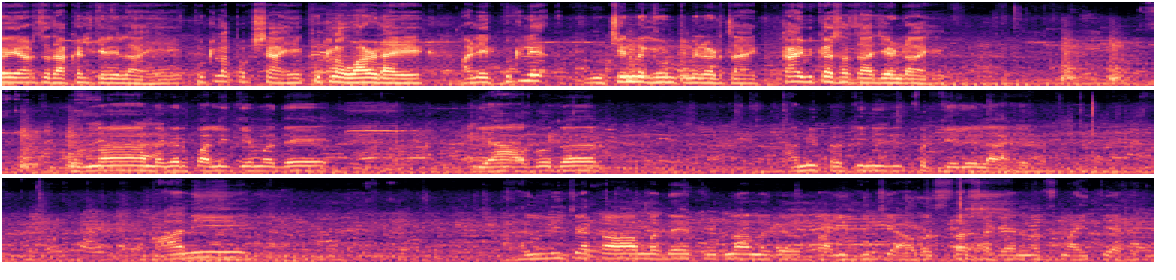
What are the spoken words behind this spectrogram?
अर्ज दाखल केलेला आहे. कुठला पक्ष आहे कुठला वार्ड आहे आणि कुठले चिन्ह घेऊन तुम्ही लढताय? काय विकासाचा अजेंडा आहे? पूर्णा नगरपालिकेमध्ये या अगोदर आम्ही प्रतिनिधित्व केलेलं आहे. आणि हल्लीच्या काळामध्ये पूर्णा नगरपालिकेची अवस्था सगळ्यांनाच माहिती आहे.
